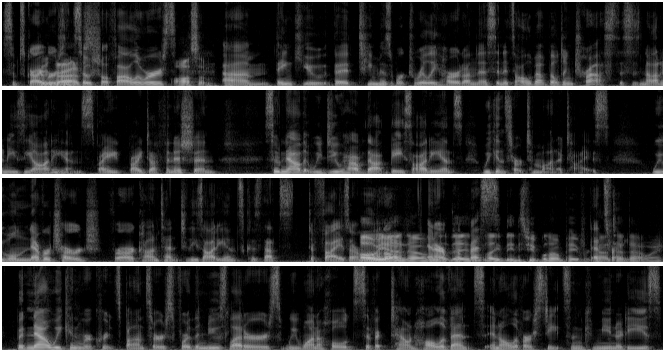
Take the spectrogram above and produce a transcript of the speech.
subscribers Congrats. and social followers. Awesome. Um, thank you. The team has worked really hard on this, and it's all about building trust. This is not an easy audience by by definition. So now that we do have that base audience, we can start to monetize. We will never charge for our content to these audience because that's defies our Oh model yeah, no. and our they- purpose. like these people don't pay for That's content right. that way. But now we can recruit sponsors for the newsletters. We want to hold civic town hall events in all of our states and communities,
